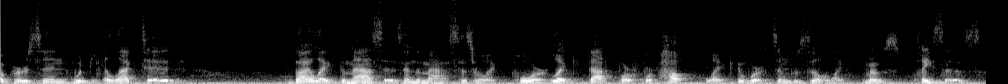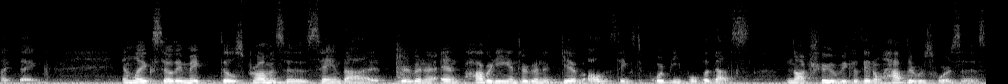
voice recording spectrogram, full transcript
a person would be elected by like the masses, and the masses are like poor, like that. How like it works in Brazil, like most places, I think. And like so, they make those promises saying that they're gonna end poverty and they're gonna give all these things to poor people, but that's not true because they don't have the resources,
